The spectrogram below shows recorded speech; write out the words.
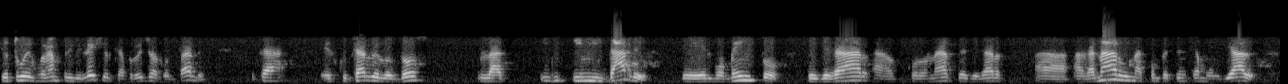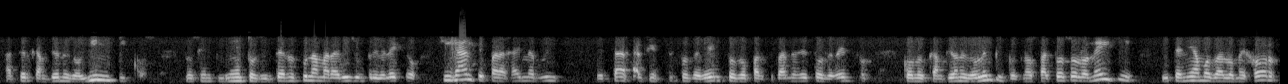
yo tuve un gran privilegio que aprovecho a contarles, o sea, escuchar de los dos las intimidades del momento de llegar a coronarse, de llegar a, ganar una competencia mundial, a ser campeones olímpicos, los sentimientos internos, fue una maravilla, un privilegio gigante para Jaime Ruiz estar haciendo estos eventos o participando en estos eventos con los campeones olímpicos. Nos faltó solo Neisy y teníamos a lo mejor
